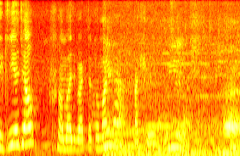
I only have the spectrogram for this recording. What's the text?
এগিয়ে যাও সমাজ বার্তা তোমার পাশে রইল। হ্যাঁ।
